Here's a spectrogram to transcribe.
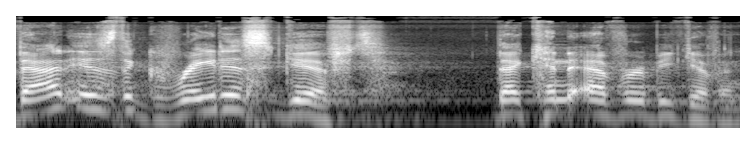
That is the greatest gift that can ever be given.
